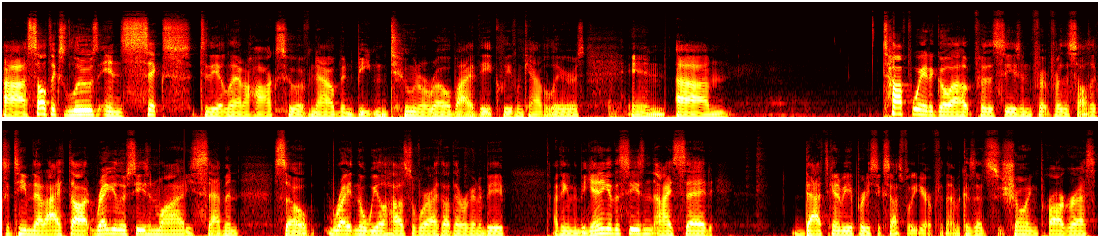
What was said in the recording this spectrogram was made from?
Uh, Celtics lose in six to the Atlanta Hawks, who have now been beaten two in a row by the Cleveland Cavaliers in um, tough way to go out for the season for, for the Celtics, a team that I thought regular season wide be seven, so right in the wheelhouse of where I thought they were going to be. I think in the beginning of the season, I said that's going to be a pretty successful year for them because that's showing progress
